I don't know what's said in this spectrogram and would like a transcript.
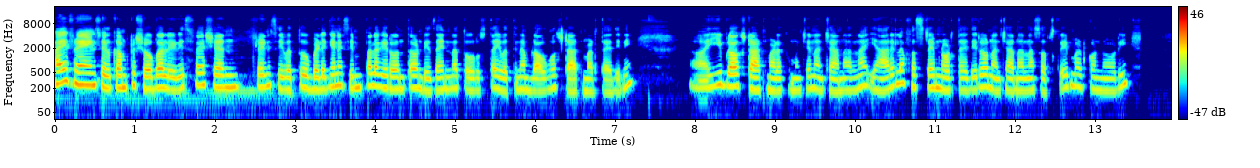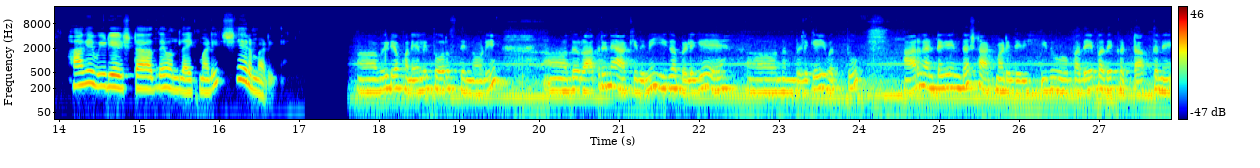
Hi friends welcome to Shobha ladies fashion friends ಇವತ್ತು ಬೆಳಗ್ಗೆನೇ ಸಿಂಪಲಾಗಿರುವಂಥ ಒಂದು ಡಿಸೈನ್ನ ತೋರಿಸ್ತಾ ಇವತ್ತಿನ ಬ್ಲಾಗು ಸ್ಟಾರ್ಟ್ ಮಾಡ್ತಾ ಇದ್ದೀನಿ. ಈ ಬ್ಲಾಗ್ ಸ್ಟಾರ್ಟ್ ಮಾಡೋಕ್ಕೆ ಮುಂಚೆ ನನ್ನ ಚಾನಲ್ನ ಯಾರೆಲ್ಲ ಫಸ್ಟ್ ಟೈಮ್ ನೋಡ್ತಾ ಇದ್ದೀರೋ ನನ್ನ ಚಾನಲ್ನ ಸಬ್ಸ್ಕ್ರೈಬ್ ಮಾಡ್ಕೊಂಡು ನೋಡಿ. ಹಾಗೆ ವಿಡಿಯೋ ಇಷ್ಟ ಆದರೆ ಒಂದು ಲೈಕ್ ಮಾಡಿ ಶೇರ್ ಮಾಡಿ. ವಿಡಿಯೋ ಕೊನೆಯಲ್ಲಿ ತೋರಿಸ್ತೀನಿ ನೋಡಿ. ಅದು ರಾತ್ರಿನೇ ಹಾಕಿದ್ದೀನಿ. ಈಗ ಬೆಳಿಗ್ಗೆ ನಾನು ಬೆಳಿಗ್ಗೆ ಇವತ್ತು ಆರು ಗಂಟೆಗೆಯಿಂದ ಸ್ಟಾರ್ಟ್ ಮಾಡಿದ್ದೀನಿ. ಇದು ಪದೇ ಪದೇ ಕಟ್ ಆಗ್ತಾನೇ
